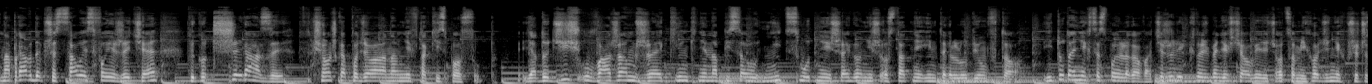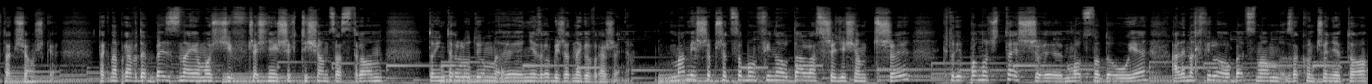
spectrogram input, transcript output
naprawdę przez całe swoje życie tylko trzy razy książka podziałała na mnie w taki sposób. Ja do dziś uważam, że King nie napisał nic smutniejszego niż ostatnie interludium w to. I tutaj nie chcę spoilerować. Jeżeli ktoś będzie chciał wiedzieć o co mi chodzi, niech przeczyta książkę. Tak naprawdę bez znajomości wcześniejszych tysiąca stron to interludium y, nie zrobi żadnego wrażenia. Mam jeszcze przed sobą finał Dallas 63, który ponoć też y, mocno dołuje, ale na chwilę obecną zakończenie to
